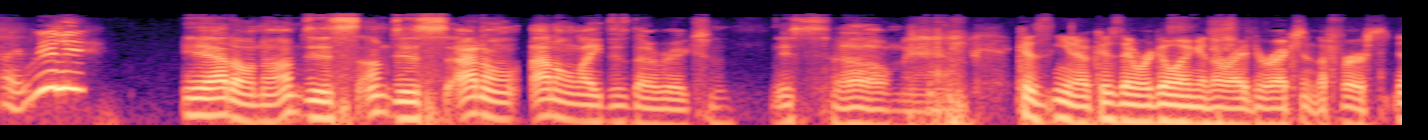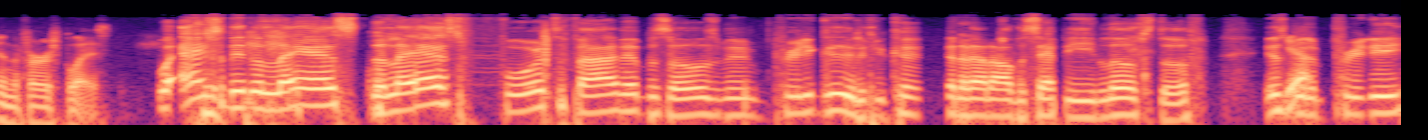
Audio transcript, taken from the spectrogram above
Like really? yeah, I don't know. I'm just, I'm just, I don't, I don't like this direction. It's oh man. because you know because they were going in the right direction in the first in the first place. Well, actually, the last, the last four to five episodes been pretty good. If you cut out all the sappy love stuff, it's Yeah. been a pretty,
